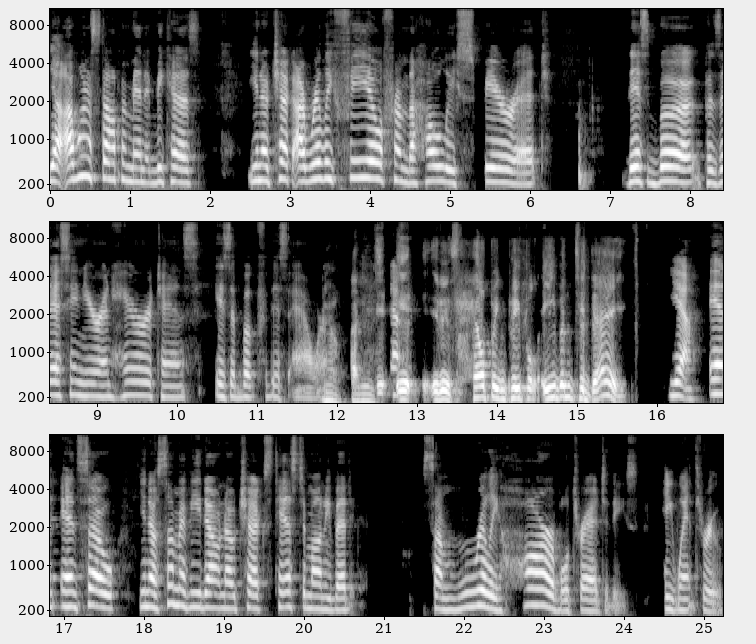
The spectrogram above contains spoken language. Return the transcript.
Yeah, I want to stop a minute because, you know, Chuck, I really feel from the Holy Spirit this book, Possessing Your Inheritance, is a book for this hour. Yeah, it is. It, Yeah. it, it is helping people even today. Yeah, and and so you know, some of you don't know Chuck's testimony, but some really horrible tragedies he went through.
